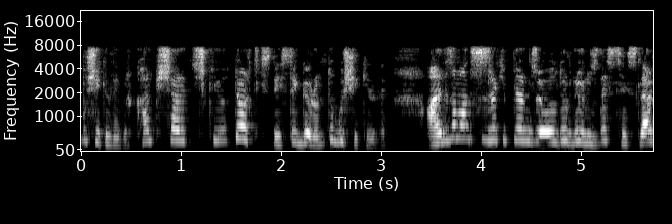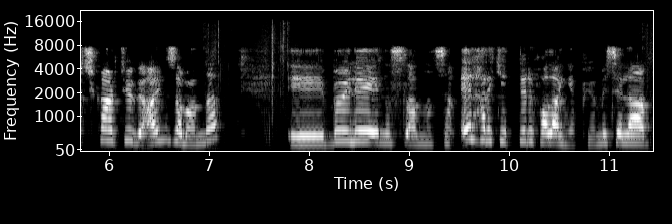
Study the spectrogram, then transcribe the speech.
bu şekilde bir kalp işareti çıkıyor. 4x'te ise görüntü bu şekilde. Aynı zamanda siz rakiplerinizi öldürdüğünüzde sesler çıkartıyor ve aynı zamanda e, böyle nasıl anlatsam el hareketleri falan yapıyor. Mesela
